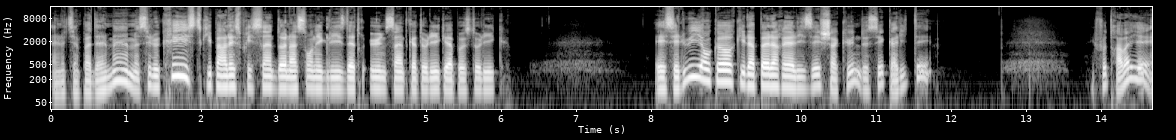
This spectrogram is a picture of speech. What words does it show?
Elle ne tient pas d'elle-même. C'est le Christ qui, par l'Esprit Saint, donne à son Église d'être une sainte catholique et apostolique. Et c'est lui encore qui l'appelle à réaliser chacune de ses qualités. Il faut travailler.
